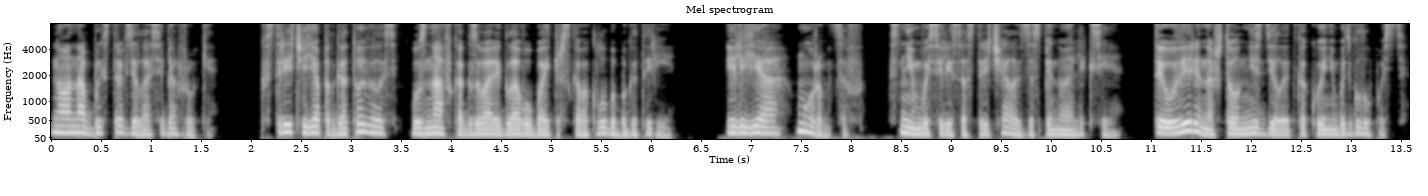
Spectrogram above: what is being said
Но она быстро взяла себя в руки. К встрече я подготовилась, узнав, как звали главу байкерского клуба «Богатыри». Илья Муромцев. С ним Василиса встречалась за спиной Алексея. «Ты уверена, что он не сделает какую-нибудь глупость?»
